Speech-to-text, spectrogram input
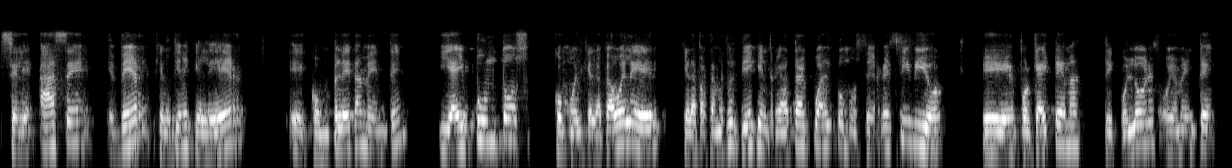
se le hace ver que lo tiene que leer eh, completamente y hay puntos como el que le acabo de leer, que el apartamento se tiene que entregar tal cual como se recibió, eh, porque hay temas de colores, obviamente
